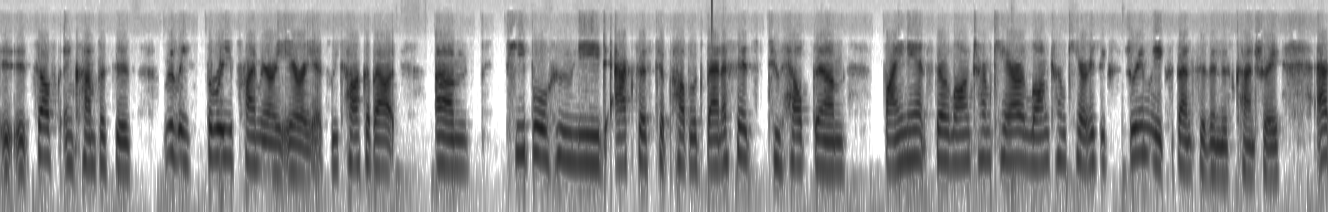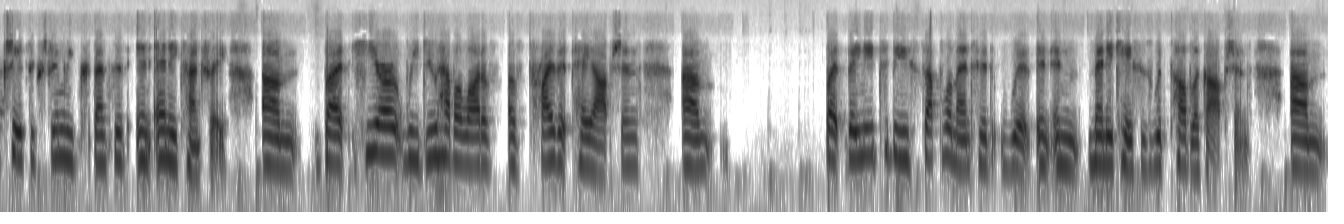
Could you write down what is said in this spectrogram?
it itself encompasses really three primary areas. We talk about um, people who need access to public benefits to help them finance their long-term care. Long-term care is extremely expensive in this country. Actually, it's extremely expensive in any country. Um, but here we do have a lot of, of private pay options. Um, but they need to be supplemented with, in, in many cases, with public options. Um,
